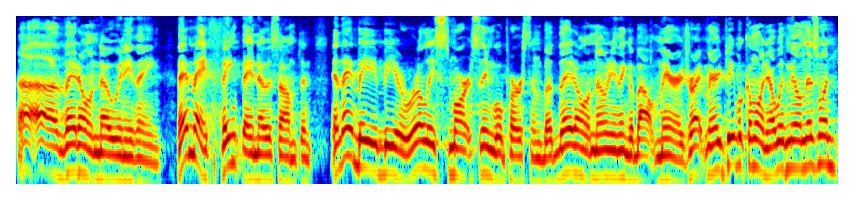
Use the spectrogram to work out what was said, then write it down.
uh, they don't know anything. They may think they know something and they may be a really smart single person, but they don't know anything about marriage, right? Married people, come on, y'all with me on this one?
